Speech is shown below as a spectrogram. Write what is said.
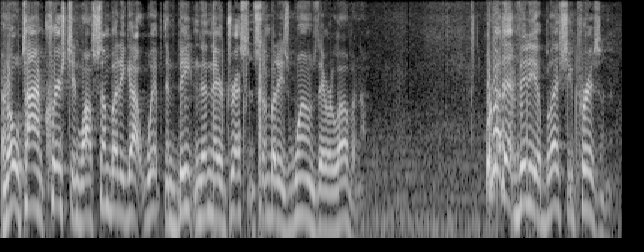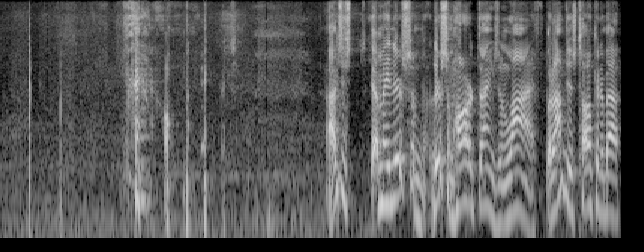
an old time Christian, while somebody got whipped and beaten, then they're dressing somebody's wounds, they were loving them. What about that video, Bless You Prison? I just, I mean, there's some there's some hard things in life, but I'm just talking about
